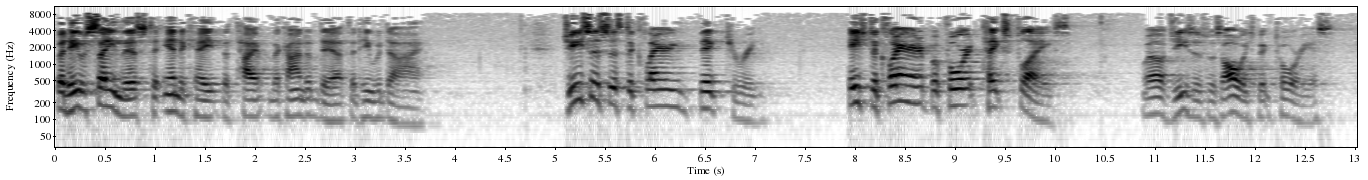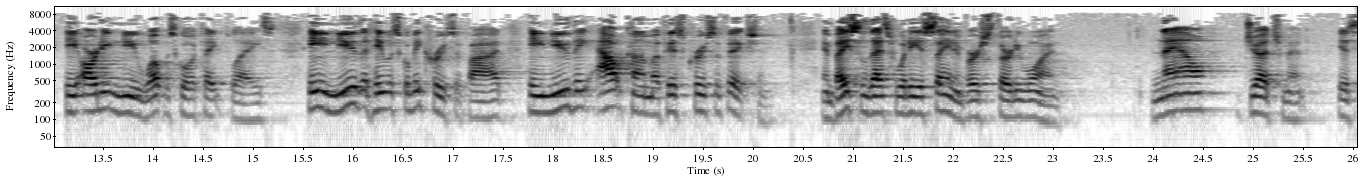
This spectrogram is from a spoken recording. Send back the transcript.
But he was saying this to indicate the type, the kind of death that he would die. Jesus is declaring victory. He's declaring it before it takes place. Well, Jesus was always victorious. He already knew what was going to take place. He knew that he was going to be crucified. He knew the outcome of his crucifixion. And basically that's what he is saying in verse 31. Now judgment is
